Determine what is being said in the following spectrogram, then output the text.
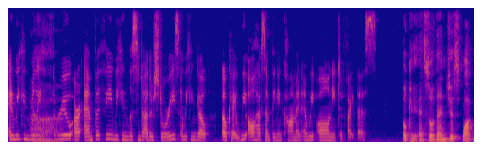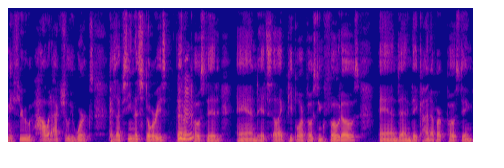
And we can really, ah. through our empathy, we can listen to other stories and we can go, okay, we all have something in common and we all need to fight this. Okay, and so then just walk me through how it actually works. Because I've seen the stories that mm-hmm. are posted, and it's like people are posting photos and then they kind of are posting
